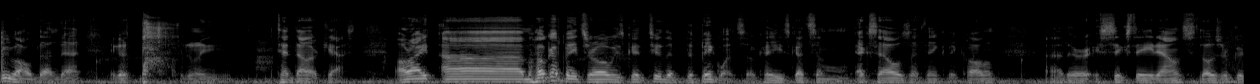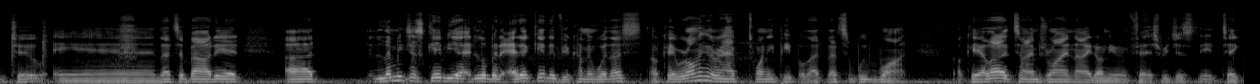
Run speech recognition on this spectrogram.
We've all done that. It goes ten dollar cast. All right, um, hookup baits are always good too. The the big ones. Okay, he's got some XLs, I think they call them. Uh, they're six to eight ounce. Those are good too, and that's about it. Uh, let me just give you a little bit of etiquette if you're coming with us. Okay, we're only going to have 20 people. That, that's what we want. Okay, a lot of times Ryan and I don't even fish. We just take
